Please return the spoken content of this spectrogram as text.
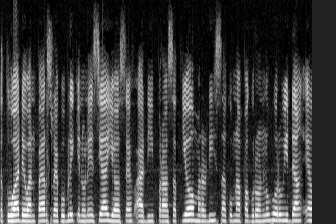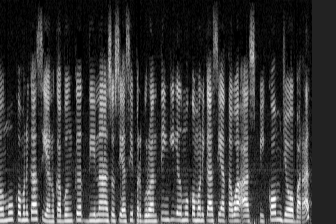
Ketua Dewan Pers Republik Indonesia Yosef Adi Prasetyo merdi sakumna paguruan luhur widang ilmu komunikasi anu kabengket Dina Asosiasi Perguruan Tinggi Ilmu Komunikasi atau Aspikom Jawa Barat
